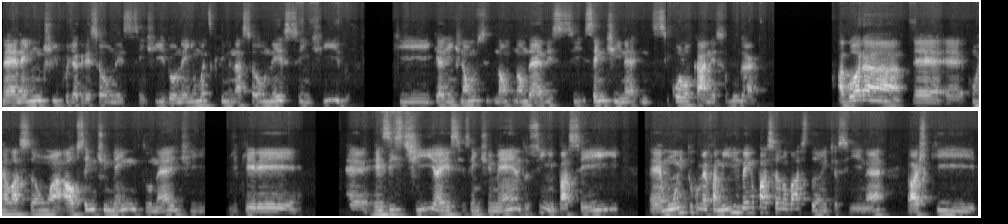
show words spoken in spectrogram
né, nenhum tipo de agressão nesse sentido, ou nenhuma discriminação nesse sentido, que, que a gente não, não, não deve se sentir, né, se colocar nesse lugar. Agora, é, é, com relação a, ao sentimento, né, de, de querer é, resistir a esse sentimento, sim, passei é, muito com minha família e venho passando bastante, assim, né. Eu acho que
